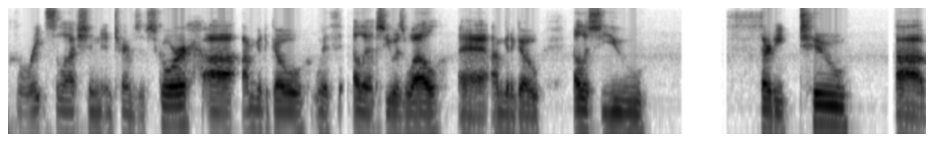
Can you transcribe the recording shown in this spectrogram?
great selection in terms of score. Uh, I'm going to go with LSU as well. Uh, I'm going to go LSU 32, uh,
